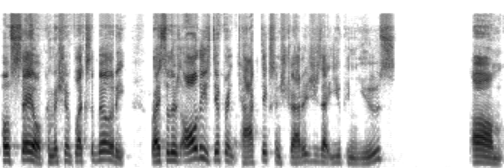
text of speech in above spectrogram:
post-sale, commission flexibility, right? So there's all these different tactics and strategies that you can use um,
